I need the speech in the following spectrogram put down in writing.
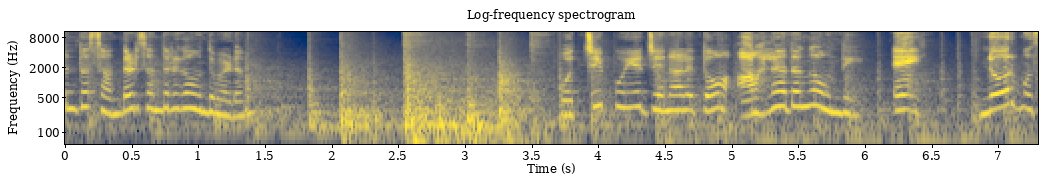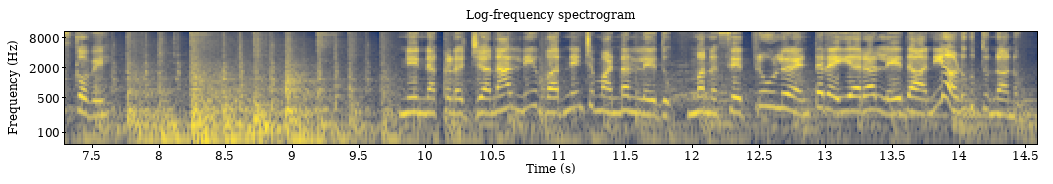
కోర్ట్ అంతా సందడి సందడిగా ఉంది మేడం. వచ్చిపోయే జనాలతో ఆహ్లాదంగా ఉంది. ఏయ్ నోరు మూసుకోవే. నిన్నక్కడ జనాల్ని వర్ణించమండం లేదు. మన శత్రువులు ఎంటర్ అయ్యారా లేదా అని అడుగుతున్నాను.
